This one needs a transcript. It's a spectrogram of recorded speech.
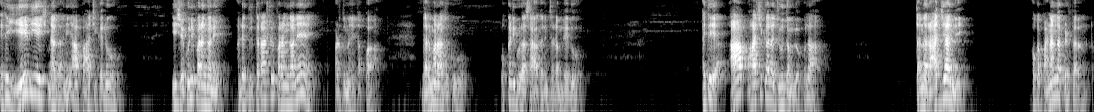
అయితే ఏది చేసినా కానీ ఆ పాచికలు ఈ శకుని పరంగానే అంటే ధృతరాష్ట్ర పరంగానే పడుతున్నాయి తప్ప ధర్మరాజుకు ఒక్కటి కూడా సహకరించడం లేదు. అయితే ఆ పాచికల జూతం లోపల తన రాజ్యాన్ని ఒక పణంగా పెడతారన్నట్టు.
